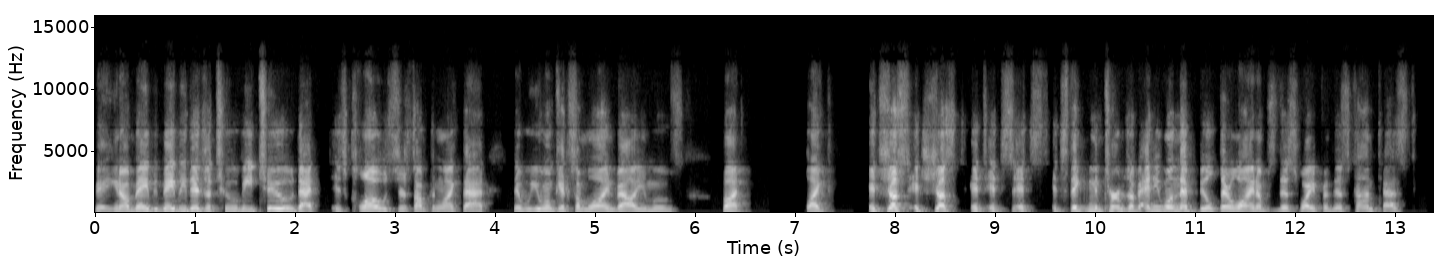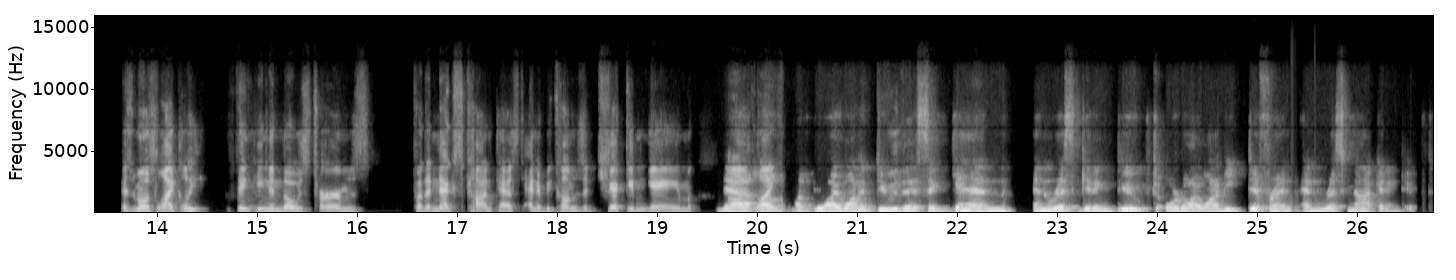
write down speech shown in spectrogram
you know, maybe maybe there's a two v two that is close or something like that. That you won't get some line value moves, but like it's just it's just it's it's it's it's thinking in terms of anyone that built their lineups this way for this contest is most likely thinking in those terms for the next contest, and it becomes a chicken game. Yeah, of, like- of, of do I want to do this again and risk getting duped, or do I want to be different and risk not getting duped?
